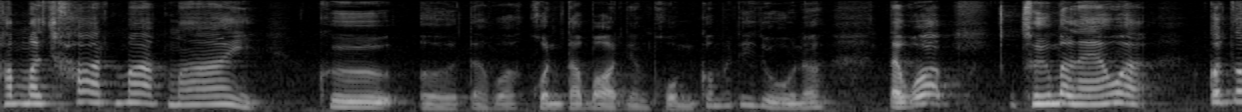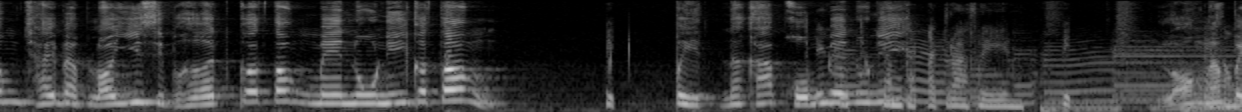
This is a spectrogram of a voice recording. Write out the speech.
ธรรมชาติมากมาย คือเออแต่ว่าคนตาบอดอย่างผมก็ไม่ได้ดูเนอะแต่ว่าซื้อมาแล้วอะก็ต้องใช้แบบ 120เฮิรตก็ต้องเมนูนี้ก็ต้อง ปิดนะครับ ผมเมนูนี้จำกัดอัตราเฟรมปิดลองนำไป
